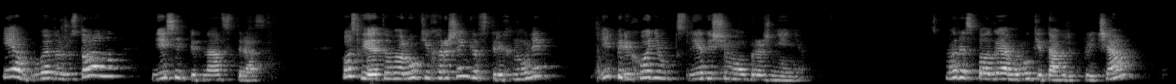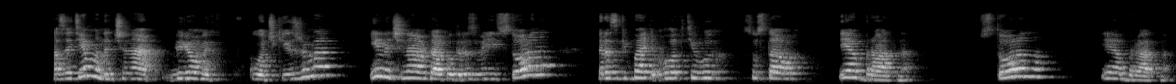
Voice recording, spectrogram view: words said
И в эту же сторону 10-15 раз. После этого руки хорошенько встряхнули и переходим к следующему упражнению. Мы располагаем руки также к плечам, а затем мы начинаем, берем их в кулачки и сжимаем, и начинаем так вот разводить в сторону, разгибать в локтевых суставах и обратно. В сторону и обратно.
